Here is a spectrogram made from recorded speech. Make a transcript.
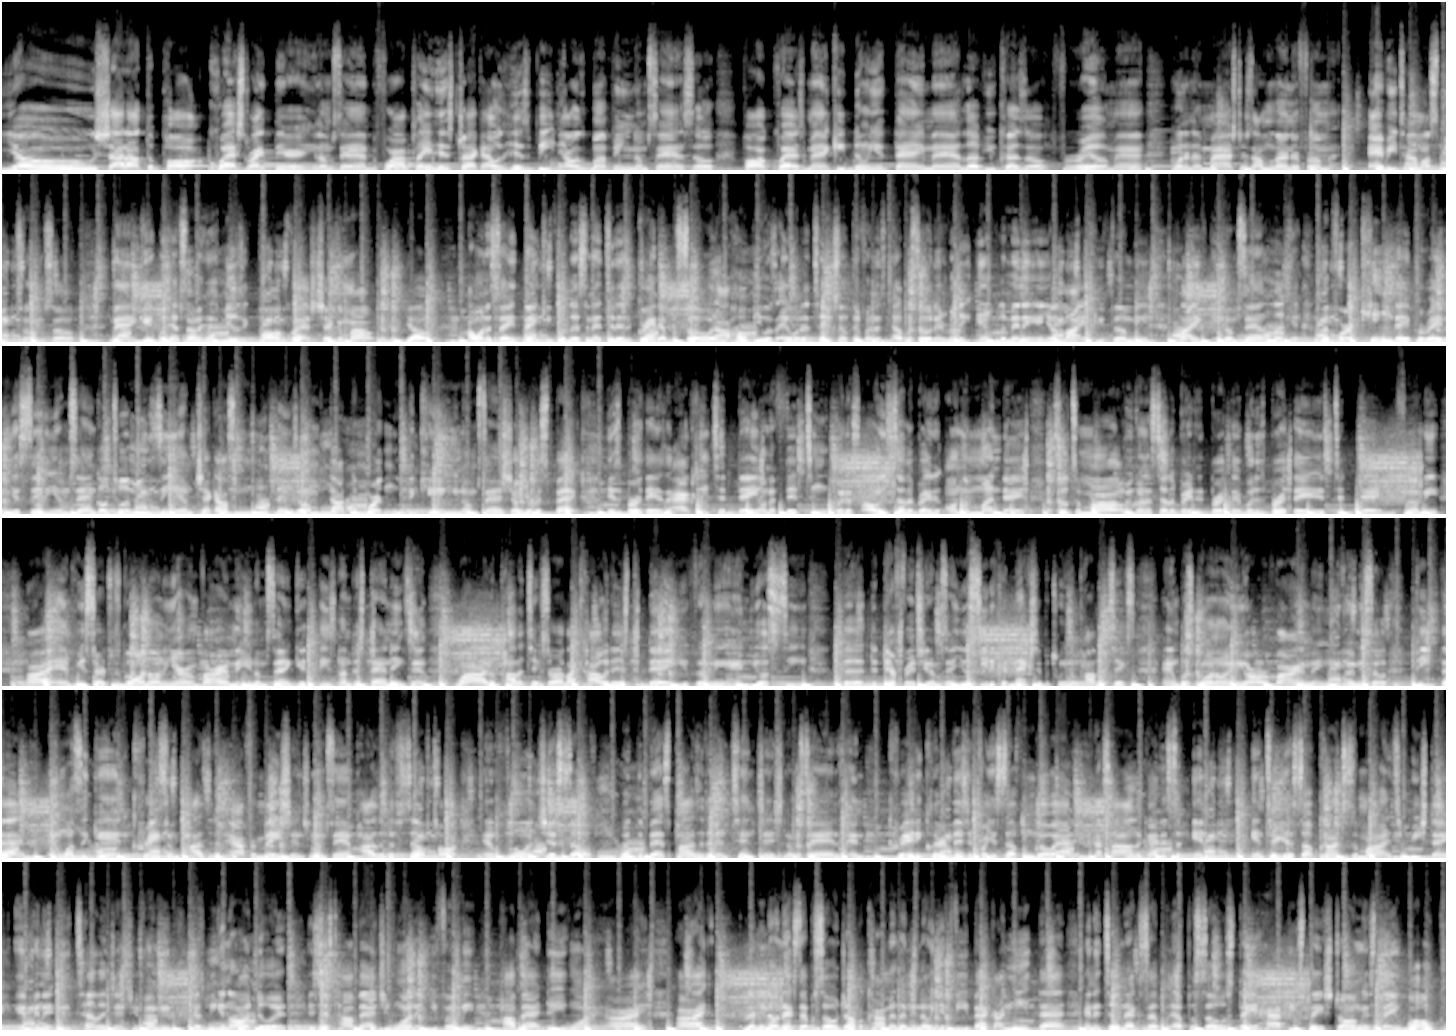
Yo, shout out to Paul Quest right there. You know what I'm saying? Before I played his track, I was his beat. I was bumping. You know what I'm saying? So Paul Quest, man, keep doing your thing, man. Love you, cuzzo, for real, man. One of the masters I'm learning from every time I speak to him. So, man, get with him some of his music. Paul Quest, check him out. Yo, I want to say thank you for listening to this great episode. I hope you was able to take something from this episode and really implement it in your life. You feel me? Like, you know what I'm saying? Look look for a King Day parade in your city. You know what I'm saying? Go to a museum, check out some new things on Dr. Martin Luther King. You know what I'm saying? Show your respect. His birthday is actually today on the 15th, but it's always celebrated on the Monday. So tomorrow we're gonna celebrate his birthday, but his birthday is today. You feel me? All right, and research what's going on in your environment. You know what I'm saying? Get these understandings and why the politics are like how it is today. You feel me? And you'll see the, the difference, you know what I'm saying? You'll see the connection between the politics and what's going on in your environment, you feel me? So peep that. And once again, create some positive affirmations, you know what I'm saying? Positive self-talk. Influence yourself with the best positive intentions, you know what I'm saying? And create a clear vision for yourself and go at it. That's how I look at it. So in, enter your subconscious mind to reach that infinite intelligence, you feel me? Because we can all do it. It's just how bad you want it, you feel me? How bad do you want it, all right? All right? Let me know next episode. Drop a comment. Let me know your feedback. I need that. And until next ep- episode, stay happy, stay strong, and stay woke.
